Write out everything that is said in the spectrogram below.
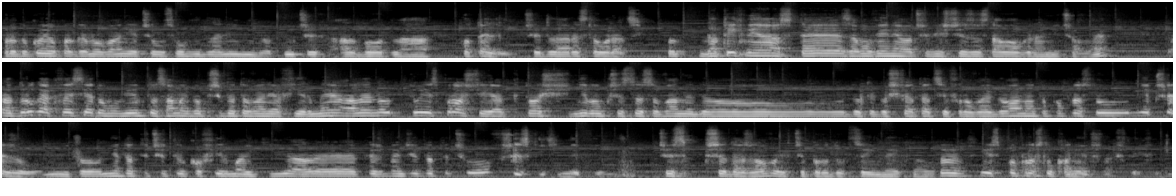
produkuje oprogramowanie czy usługi dla linii lotniczych albo dla hoteli czy dla restauracji. Natychmiast te zamówienia oczywiście zostały ograniczone. A druga kwestia, to mówiłem, to samego przygotowania firmy, ale no, tu jest prościej. Jak ktoś nie był przystosowany do, do tego świata cyfrowego, no to po prostu nie przeżył. I to nie dotyczy tylko firm IT, ale też będzie dotyczyło wszystkich innych firm, czy sprzedażowych, czy produkcyjnych. No, to jest po prostu konieczność w tej chwili.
